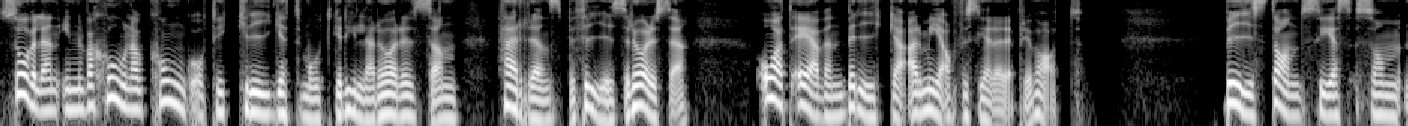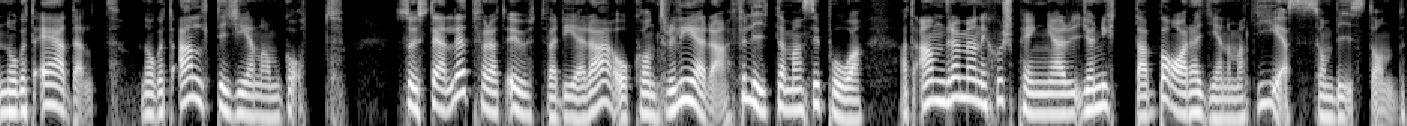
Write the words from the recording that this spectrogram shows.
såväl en invasion av Kongo till kriget mot gerillarörelsen Herrens befrielserörelse och att även berika arméofficerare privat. Bistånd ses som något ädelt, något alltigenom gott. Så istället för att utvärdera och kontrollera förlitar man sig på att andra människors pengar gör nytta bara genom att ges som bistånd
